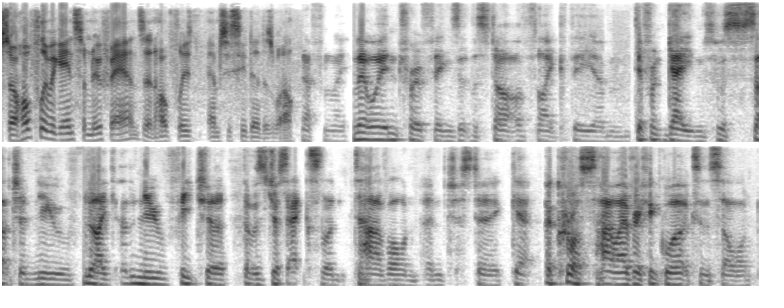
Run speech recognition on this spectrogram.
so hopefully we gained some new fans, and hopefully MCC did as well. Definitely, little intro things at the start of like the um, different games was such a new like a new feature that was just excellent to have on and just to get across how everything works and so on.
